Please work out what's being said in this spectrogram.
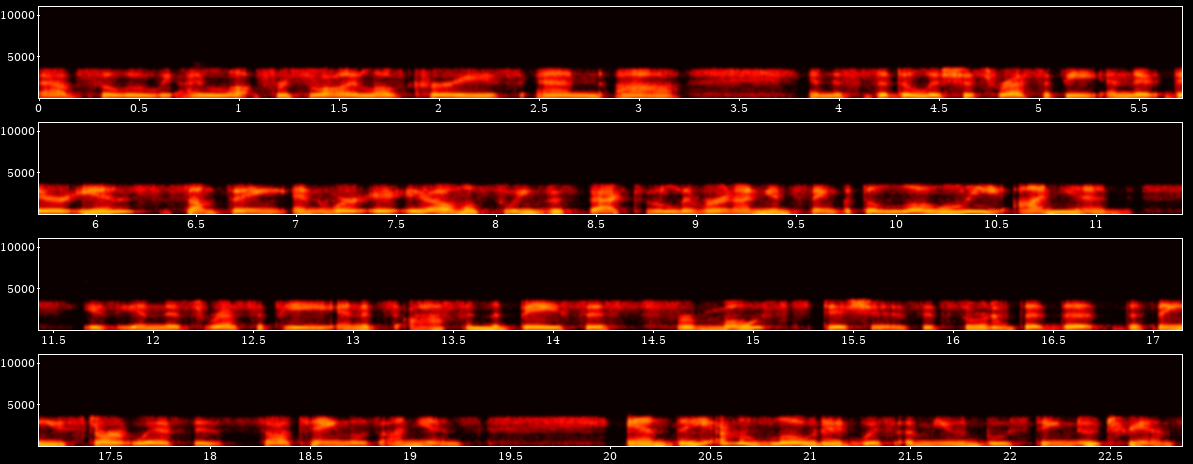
absolutely. I love. First of all, I love curries, and uh, and this is a delicious recipe. And there there is something, and we're it, it almost swings us back to the liver and onions thing. But the lowly onion is in this recipe, and it's often the basis for most dishes. It's sort of the the the thing you start with is sautéing those onions, and they are loaded with immune boosting nutrients.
